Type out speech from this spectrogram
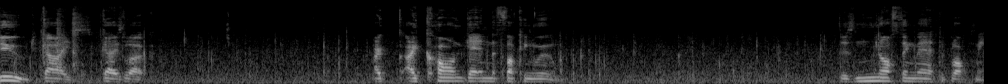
dude, guys, guys, look. I I can't get in the fucking room. There's nothing there to block me.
